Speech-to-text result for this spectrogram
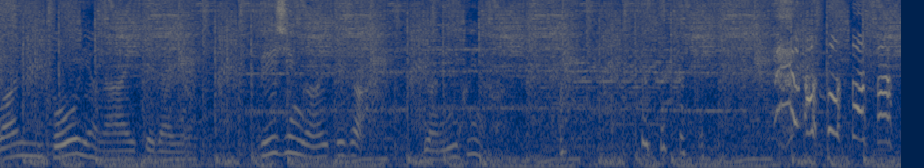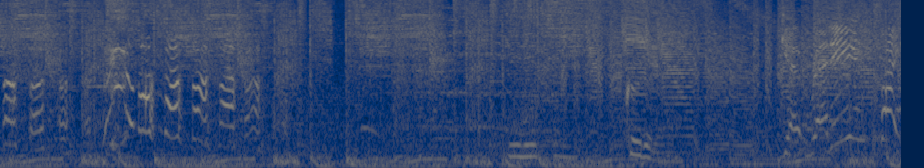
可愛い坊やが相手だよ。美人が相手じゃ。やりにくいな。気に入って来るね Get ready, fight!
